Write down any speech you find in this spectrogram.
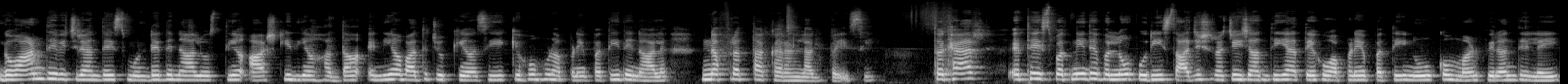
ਗਵਾਂਢ ਦੇ ਵਿੱਚ ਰਹਿੰਦੇ ਇਸ ਮੁੰਡੇ ਦੇ ਨਾਲ ਉਸ ਦੀਆਂ ਆਸ਼ਕੀ ਦੀਆਂ ਹੱਦਾਂ ਇੰਨੀਆਂ ਵੱਧ ਚੁੱਕੀਆਂ ਸੀ ਕਿ ਉਹ ਹੁਣ ਆਪਣੇ ਪਤੀ ਦੇ ਨਾਲ ਨਫ਼ਰਤ ਤਾਂ ਕਰਨ ਲੱਗ ਪਈ ਸੀ। ਤਾਂ ਖੈਰ, ਇੱਥੇ ਇਸ ਪਤਨੀ ਦੇ ਵੱਲੋਂ ਪੂਰੀ ਸਾਜ਼ਿਸ਼ ਰਚੀ ਜਾਂਦੀ ਹੈ ਤੇ ਉਹ ਆਪਣੇ ਪਤੀ ਨੂੰ ਘੁੰਮਣ ਫਿਰਨ ਦੇ ਲਈ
